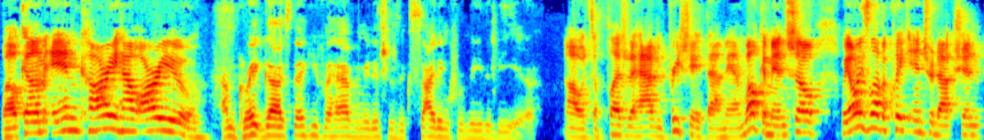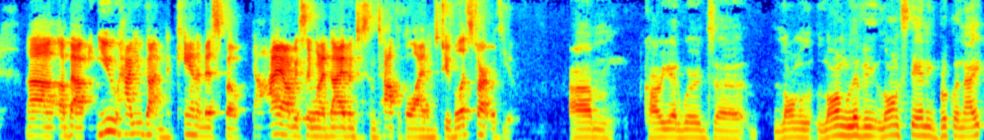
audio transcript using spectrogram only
Welcome in, Kari. How are you? I'm great, guys. Thank you for having me. This is exciting for me to be here. Oh, it's a pleasure to have you. Appreciate that, man. Welcome in. So, we always love a quick introduction uh, about you, how you got into cannabis, but I obviously want to dive into some topical items too. But let's start with you. Um, Kari Edwards, uh, long, long living, long standing Brooklynite.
